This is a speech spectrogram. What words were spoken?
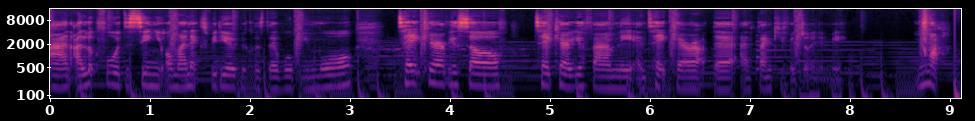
And I look forward to seeing you on my next video because there will be more. Take care of yourself, take care of your family, and take care out there. And thank you for joining me. Mwah.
